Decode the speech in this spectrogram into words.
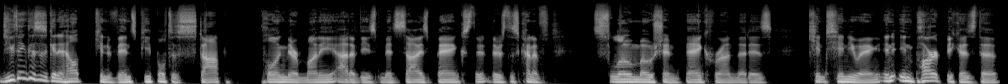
Do you think this is going to help convince people to stop pulling their money out of these mid sized banks? There, there's this kind of slow motion bank run that is continuing, in, in part because the,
